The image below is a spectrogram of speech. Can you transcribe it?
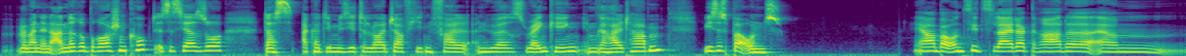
wenn man in andere Branchen guckt, ist es ja so, dass akademisierte Leute auf jeden Fall ein höheres Ranking im Gehalt haben. Wie ist es bei uns? Ja, bei uns sieht's leider gerade ähm,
